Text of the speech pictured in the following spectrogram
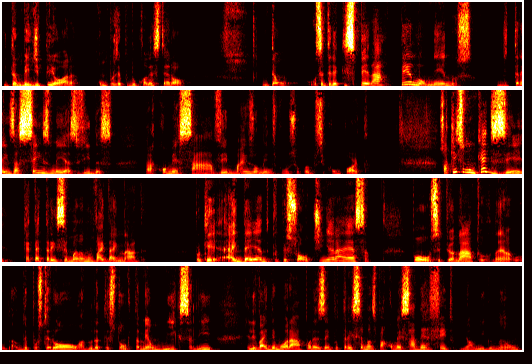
e também de piora, como por exemplo do colesterol. Então, você teria que esperar pelo menos de 3 a 6 meias vidas para começar a ver mais ou menos como o seu corpo se comporta. Só que isso não quer dizer que até três semanas não vai dar em nada. Porque a ideia que o pessoal tinha era essa. Pô, o cipionato, né, o, o deposteron, a durateston, que também é um mix ali, ele vai demorar, por exemplo, três semanas para começar a dar efeito. Meu amigo, não.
